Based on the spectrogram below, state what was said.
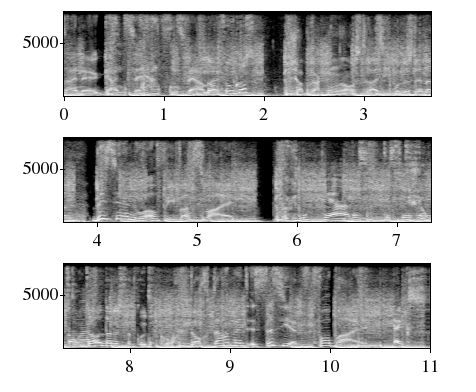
Seine ganze Herzenswärme. Noch ein Funkus? Schabracken aus 30 Bundesländern. Bisher nur auf Viva 2. Ja, das, das sind Schluckt runter und dann ist das gut. Doch damit ist es jetzt vorbei. Ex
